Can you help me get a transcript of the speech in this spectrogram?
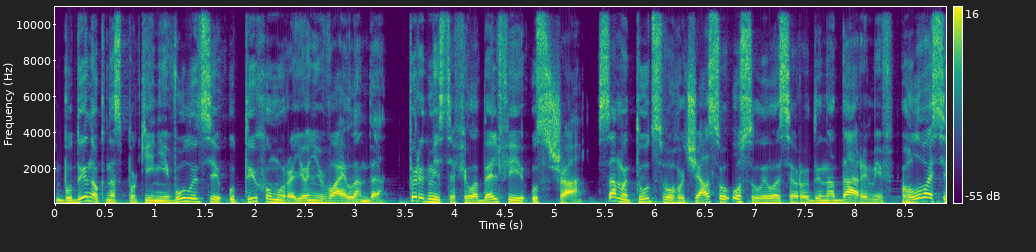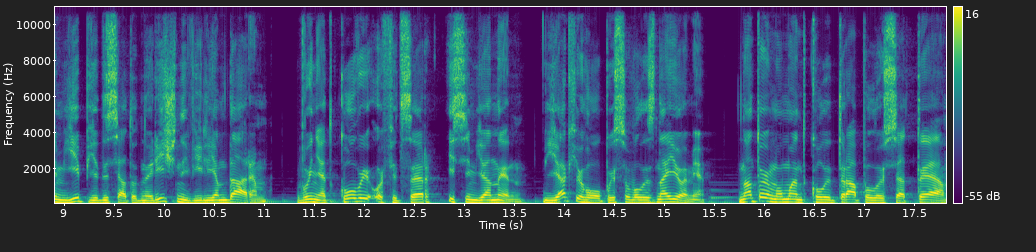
Будинок на спокійній вулиці у тихому районі Вайленда, передмістя Філадельфії у США. Саме тут свого часу оселилася родина Даремів. Голова сім'ї 51-річний Вільям Дарем, винятковий офіцер і сім'янин, як його описували знайомі. На той момент, коли трапилося те,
